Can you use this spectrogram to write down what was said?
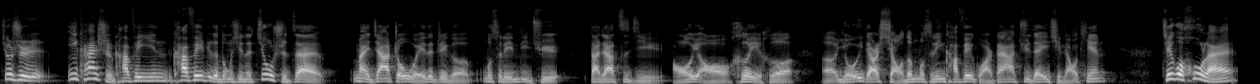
就是一开始咖啡因咖啡这个东西呢，就是在麦加周围的这个穆斯林地区，大家自己熬一熬，喝一喝，呃，有一点小的穆斯林咖啡馆，大家聚在一起聊天。结果后来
